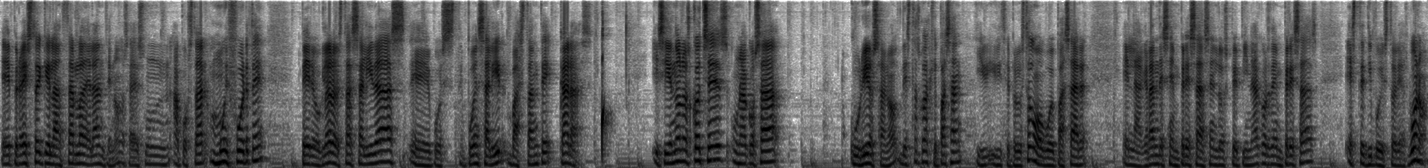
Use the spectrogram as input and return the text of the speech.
eh, pero esto hay que lanzarlo adelante, ¿no? O sea, es un apostar muy fuerte, pero claro, estas salidas, eh, pues te pueden salir bastante caras. Y siguiendo los coches, una cosa curiosa, ¿no? De estas cosas que pasan, y, y dice, pero esto cómo puede pasar en las grandes empresas, en los pepinacos de empresas, este tipo de historias. Bueno,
